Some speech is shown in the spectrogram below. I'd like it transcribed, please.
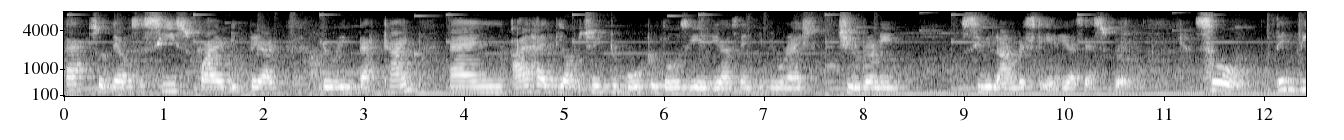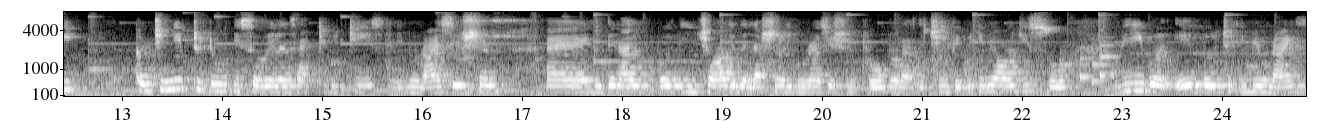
fact, so there was a ceasefire declared during that time, and I had the opportunity to go to those areas and immunize children in civil unrest areas as well. So then we continued to do the surveillance activities and immunization and then I was in charge of the national immunization program as the chief epidemiologist. So we were able to immunize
